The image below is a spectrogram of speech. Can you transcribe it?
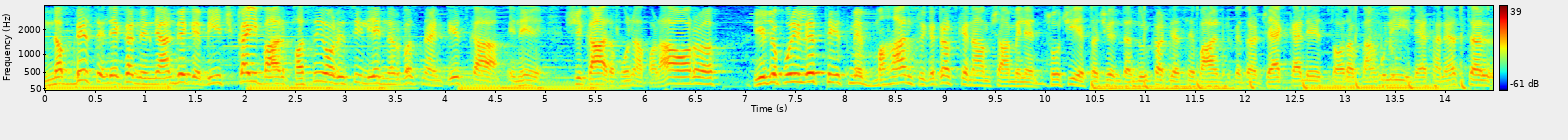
90 से लेकर 99 के बीच कई बार फंसे और इसीलिए नर्वस नाइन्टीज का इन्हें शिकार होना पड़ा। और ये जो पूरी लिस्ट थी, इसमें महान क्रिकेटर्स के नाम शामिल हैं। सोचिए, सचिन तेंदुलकर जैसे महान cricketer, Jacques Kallis, Saurav Ganguly, Nathan Astle,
